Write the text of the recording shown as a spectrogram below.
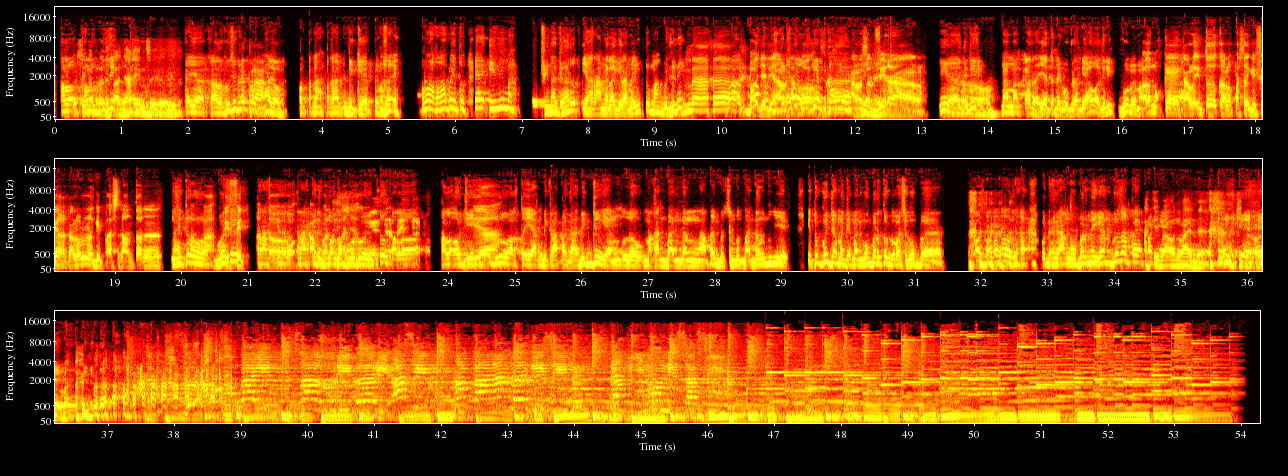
Kalau Gue sih kalau gue sih, ditanyain sih iya kalau gue sih dulu Eh, pernah, pernah, ayo. pernah pernah di gapin maksudnya eh kamu nonton apa itu? Eh ini mah Vina Garut yang rame lagi rame itu mah gue jadi Nah, gua- Oh, gua jadi tunjukin alasan lo- sekalian. Alasan Iya. viral. Iya, jadi Oh. memang karena ya tadi gue bilang di awal, jadi gue memang kan. Oke, kalau itu kalau pas lagi viral, kalau lu lagi pas nonton Nah itu, apa, gue sih terakhir atau terakhir gue ngeburu itu kalau kalau OJ itu Iya. dulu waktu yang di Kelapa Gading Ji, yang lo makan bandeng apa bersenput bandeng tuh Ji, itu gue zaman zaman nguber tuh gue masih nguber. Kalau sekarang kan udah udah nggak nguber nih kan, gue sampai pakai. Online ya? deh. Akibat online.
